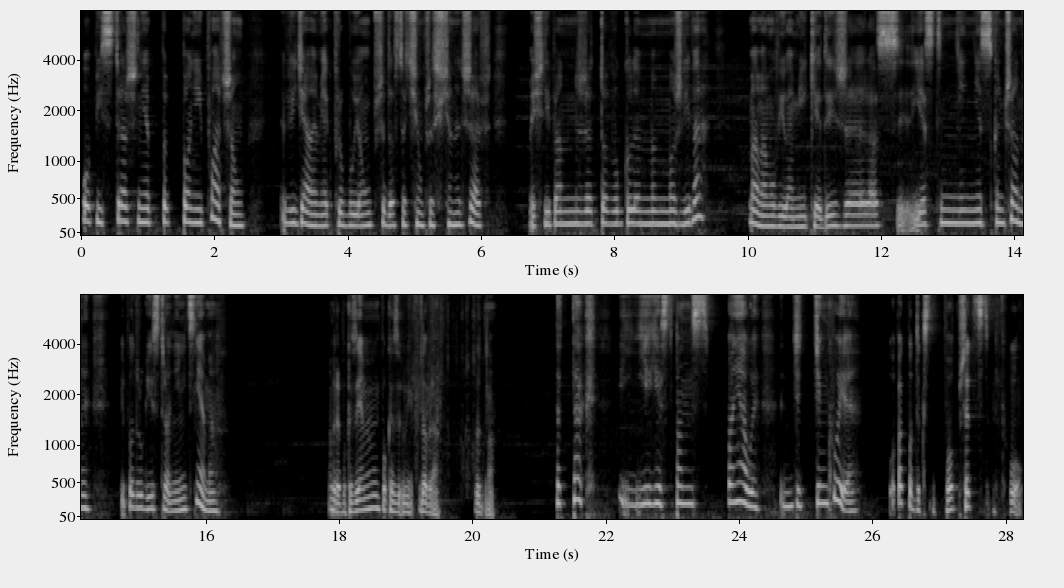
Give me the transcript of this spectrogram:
Chłopi strasznie po niej płaczą. Widziałem, jak próbują przedostać się przez ściany drzew. Myśli pan, że to w ogóle możliwe? Mama mówiła mi kiedyś, że las jest nie, nieskończony i po drugiej stronie nic nie ma. Dobra, pokazujemy mu, pokazujemy. Dobra, trudno. Ta, tak, je- jest pan wspaniały. Dziękuję. Chłopak podeks- po, przed, fu.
